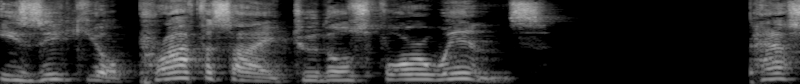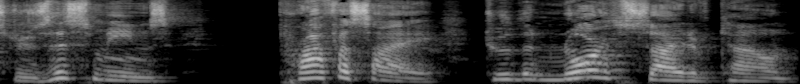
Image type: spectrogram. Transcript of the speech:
Ezekiel, prophesy to those four winds. Pastors, this means prophesy to the north side of town,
